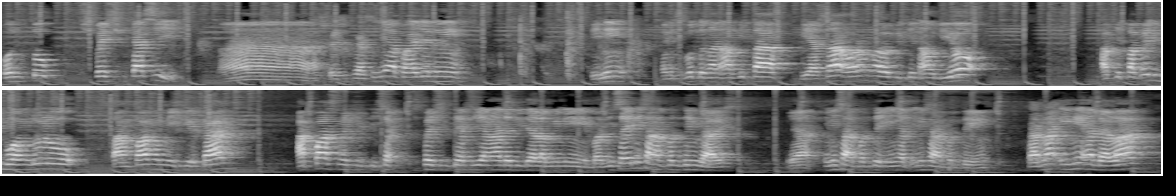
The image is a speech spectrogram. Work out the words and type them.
Untuk spesifikasi. Nah spesifikasinya apa aja nih? Ini yang disebut dengan Alkitab. Biasa orang kalau bikin audio Alkitabnya dibuang dulu tanpa memikirkan apa spesifikasi yang ada di dalam ini. Bagi saya ini sangat penting guys. Ya, ini sangat penting. Ingat ini sangat penting karena ini adalah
